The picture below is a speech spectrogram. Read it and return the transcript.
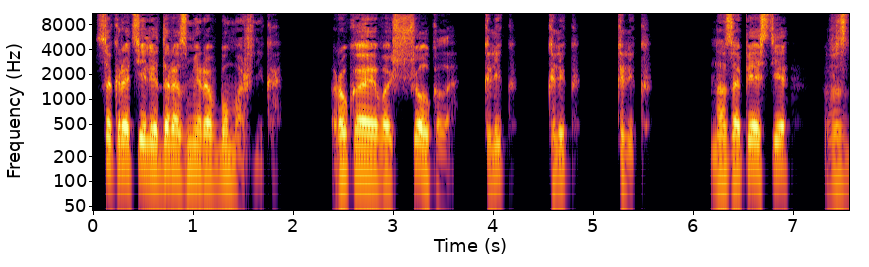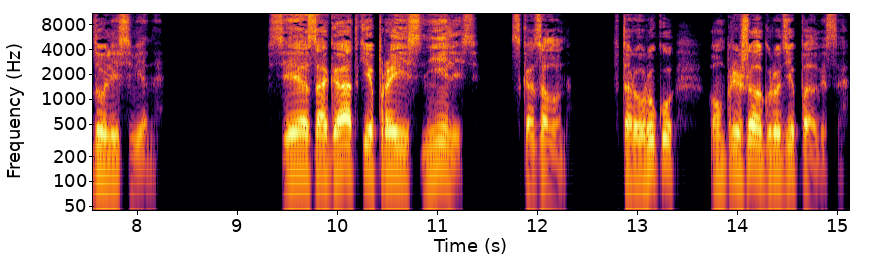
сократили до размеров бумажника. Рука его щелкала. Клик, клик, клик. На запястье вздулись вены. «Все загадки прояснились», сказал он. Вторую руку он прижал к груди Пелвиса.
